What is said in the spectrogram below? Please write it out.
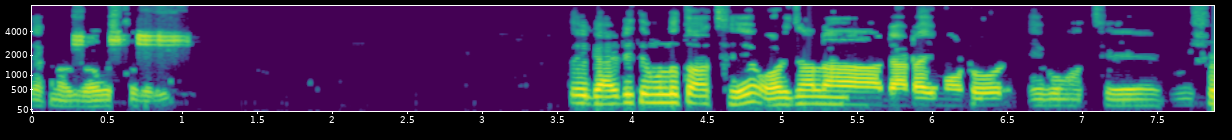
দেখানোর ব্যবস্থা করি। তো এই গাড়িটিতে মূলত আছে অরিজিনাল ডাটাই মোটর এবং হচ্ছে দুইশো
